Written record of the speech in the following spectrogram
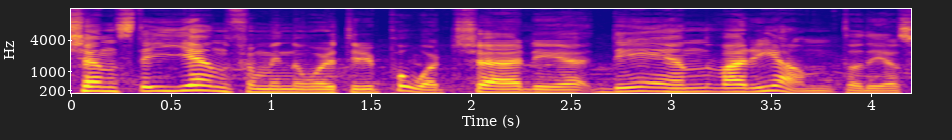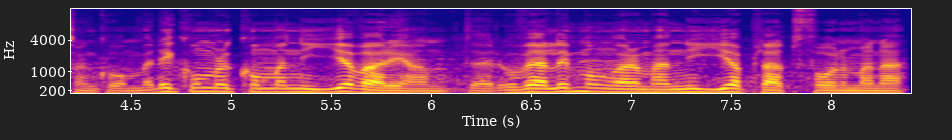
Känns det igen från Minority Report så är det, det är en variant av det som kommer. Det kommer att komma nya varianter och väldigt många av de här nya plattformarna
